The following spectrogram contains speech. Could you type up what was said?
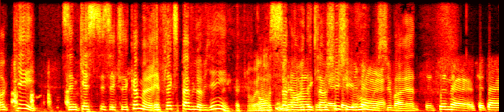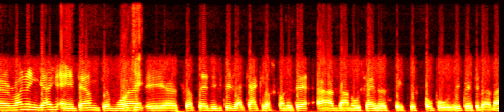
OK. C'est une question, c'est c'est comme un réflexe pavlovien. C'est ça qu'on veut déclencher c'est- chez c'est vous, Barrette. C'est une, euh, c'est un running gag interne que moi et euh, certains députés de la CAQ, lorsqu'on était à- dans nos sièges respectifs opposés précédemment,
